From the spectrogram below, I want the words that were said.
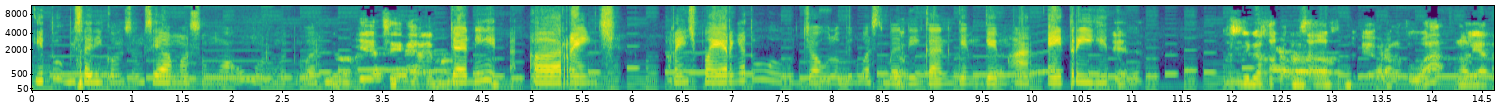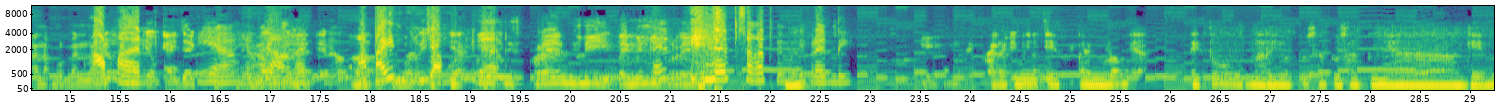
itu bisa dikonsumsi sama semua umur menurut gue. Ya, Iya sih. ya emang. Jadi eh, range range playernya tuh jauh lebih luas dibandingkan game-game A- A3 gitu. Terus juga kalau misal sebagai orang tua ngelihat anak lu main Mario Aman. oke oke aja. gitu. Iya, ya udah Aman. Ya, Ngapain lu jamur Ya, juga? friendly, family friendly. Iya, sangat family friendly. correct me if I'm wrong ya itu Mario tuh satu-satunya game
